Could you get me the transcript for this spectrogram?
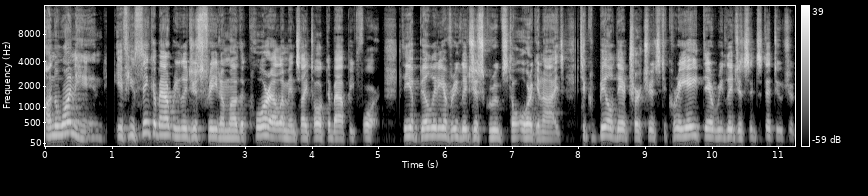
On the one hand, if you think about religious freedom are the core elements I talked about before the ability of religious groups to organize, to build their churches, to create their religious institutions,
